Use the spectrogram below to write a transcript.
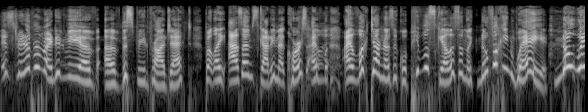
It straight up reminded me of of the Speed Project, but like as I'm scouting that course, I oh, lo- I looked down and I was like, "Will people scale this?" I'm like, "No fucking way! No way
